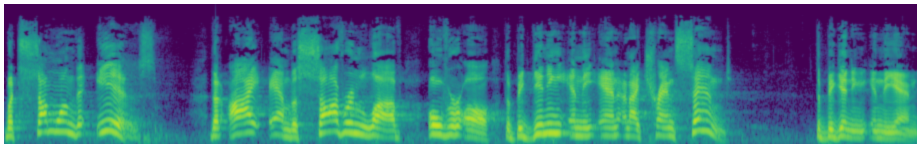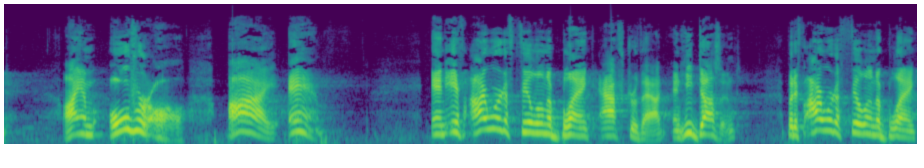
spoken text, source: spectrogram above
but someone that is. That I am the sovereign love over all, the beginning and the end, and I transcend the beginning and the end. I am over all. I am. And if I were to fill in a blank after that, and he doesn't, but if I were to fill in a blank,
